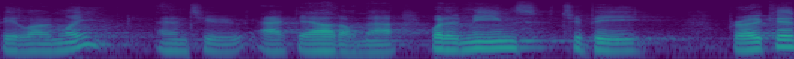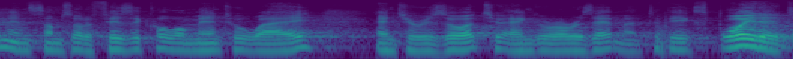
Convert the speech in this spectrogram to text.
be lonely, and to act out on that. What it means to be broken in some sort of physical or mental way and to resort to anger or resentment, to be exploited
